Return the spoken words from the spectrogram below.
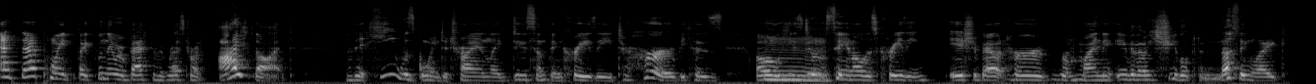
at that point, like when they were back in the restaurant, I thought that he was going to try and like do something crazy to her because oh he's doing hmm. saying all this crazy ish about her reminding even though she looked nothing like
